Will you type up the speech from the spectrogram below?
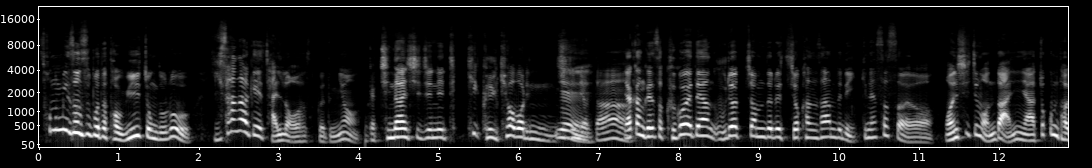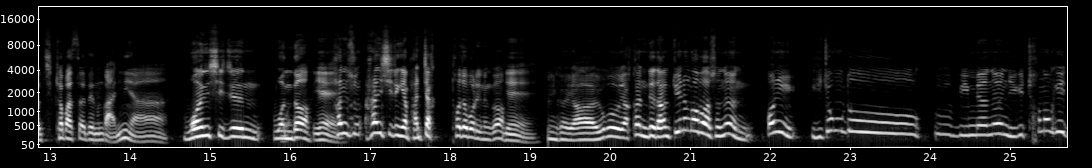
손흥민 선수보다 더 위일 정도로 이상하게 잘 넣었거든요. 그러니까 지난 시즌이 특히 긁혀버린 예. 시즌이었다. 약간 그래서 그거에 대한 우려점들을 지적하는 사람들이 있긴 했었어요. one season wonder 아니냐, 조금 더 지켜봤어야 되는 거 아니냐. one season wonder 예. 한순 한 시즌 그냥 반짝 터져버리는 거. 예, 그러니까 야 이거 약간 근데 난 뛰는 거 봐서는 아니 이 정도 급이면은 이게 천억이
